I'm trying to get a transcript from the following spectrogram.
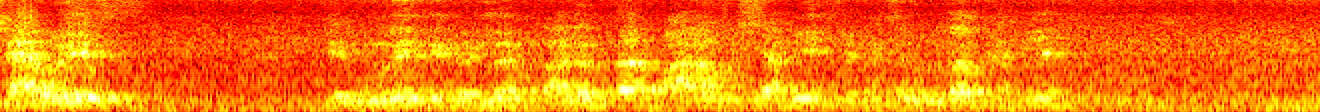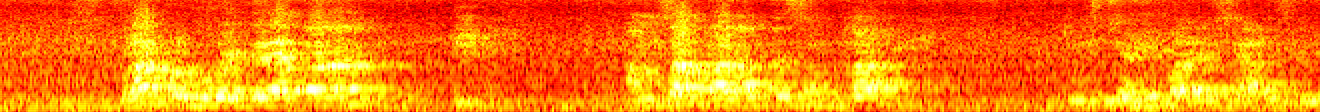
ज्यावेळेस जे गुन्हे ते घडलं प्रारंभात बारा वर्ष आम्ही एकमेकांच्या विरोधात घातले पुन्हा प्रभू वैद्यनाथानं आमचा प्रारंभ संपला. तुमच्याही बऱ्याचशा अडचणी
